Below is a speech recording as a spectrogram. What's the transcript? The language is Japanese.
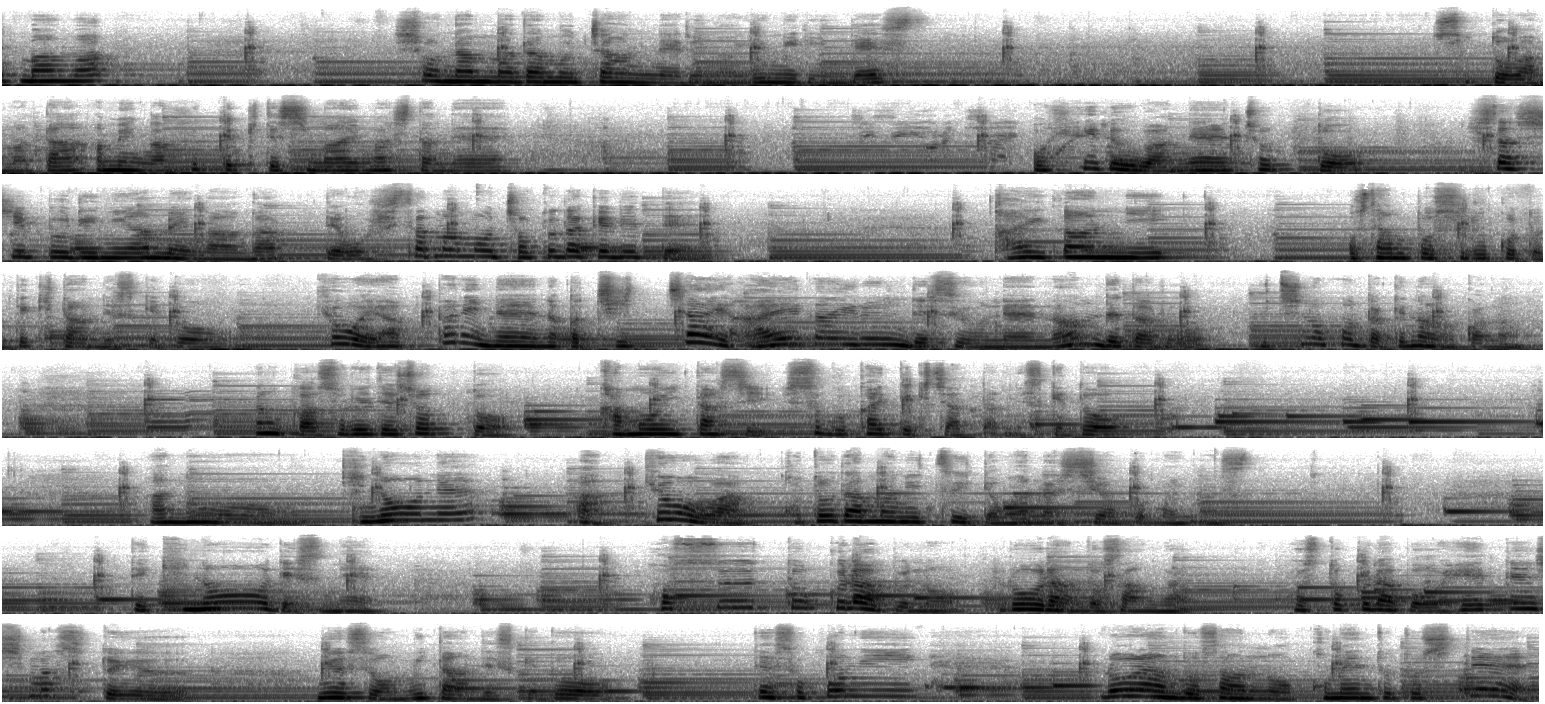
こんばんは。湘南マダムチャンネルのゆみりんです。外はまた雨が降ってきてしまいましたね。お昼はねちょっと久しぶりに雨が上がってお日様もちょっとだけ出て海岸にお散歩することできたんですけど今日はやっぱりねなんかちっちゃいハエがいるんですよね。なんでだろう？うちの方だけなのかな？なんかそれでちょっと蚊もいたしすぐ帰ってきちゃったんですけどあの昨日ねあ今日は言霊についてお話ししようと思います。で昨日ですねホストクラブのローランドさんがホストクラブを閉店しますというニュースを見たんですけどでそこにローランドさんのコメントとして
